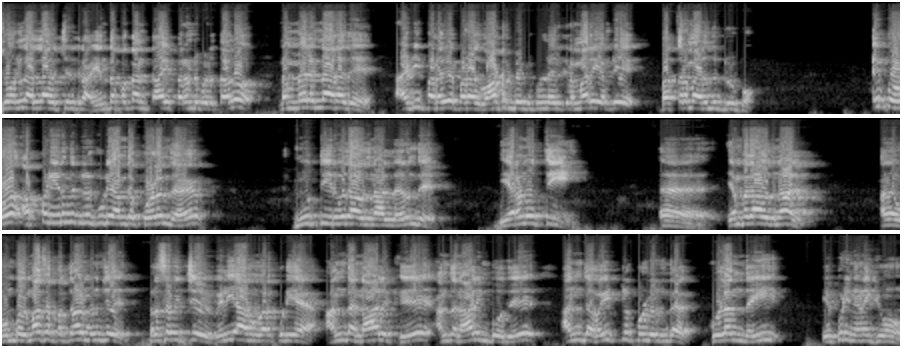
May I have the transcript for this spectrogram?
ஜோன்ல எல்லாம் வச்சிருக்கிறான். எந்த பக்கம் தாய் பரண்டு படுத்தாலும் நம்ம மேல என்ன ஆகாது? அடி படவே படாது. வாட்டர் பெட்டுக்குள்ள இருக்கிற மாதிரி அப்படியே பத்திரமா இருந்துட்டு இருப்போம். இப்போ அப்படி இருந்துட்டு இருக்கக்கூடிய அந்த குழந்தை நூத்தி இருபதாவது நாள்ல இருந்து இருநூத்தி எண்பதாவது நாள் அந்த ஒன்பது மாசம் பத்து நாள் முடிஞ்சு பிரசவிச்சு வெளியாக வரக்கூடிய அந்த நாளுக்கு அந்த நாளின் போது அந்த வயிற்றுக்குள் இருந்த குழந்தை எப்படி நினைக்கும்?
